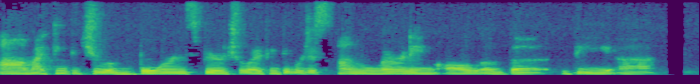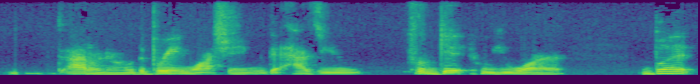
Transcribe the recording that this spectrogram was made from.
Um, I think that you are born spiritual. I think that we're just unlearning all of the the uh, I don't know the brainwashing that has you forget who you are. But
